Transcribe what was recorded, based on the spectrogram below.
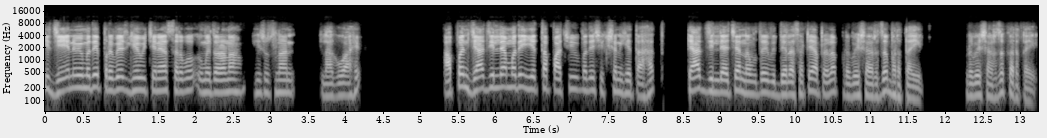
की जे एनमध्ये प्रवेश घेऊ इच्छिणाऱ्या सर्व उमेदवारांना ही सूचना लागू आहे. आपण ज्या जिल्ह्यामध्ये इयत्ता पाचवी मध्ये शिक्षण घेत आहात त्याच जिल्ह्याच्या नवोदय विद्यालयासाठी आपल्याला प्रवेश अर्ज भरता येईल. प्रवेश अर्ज करता येईल.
